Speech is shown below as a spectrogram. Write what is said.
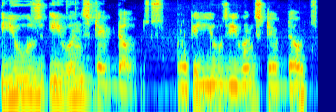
use even step downs. Okay use even step downs.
